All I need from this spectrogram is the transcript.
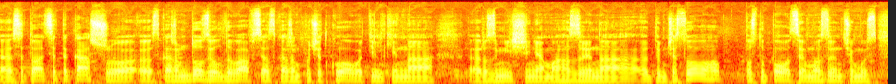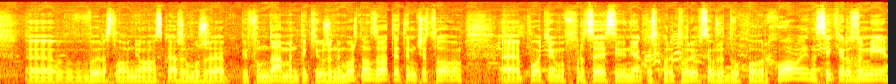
Е, Ситуація така, що, е, скажімо, дозвіл давався, скажімо, початково тільки на розміщення магазина тимчасового. Поступово цей магазин чомусь е, виросла в нього, скажімо, вже фундамент, який вже не можна назвати тимчасовим. Е, Потім в процесі він якось перетворився вже двохповерховий, наскільки розумію.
